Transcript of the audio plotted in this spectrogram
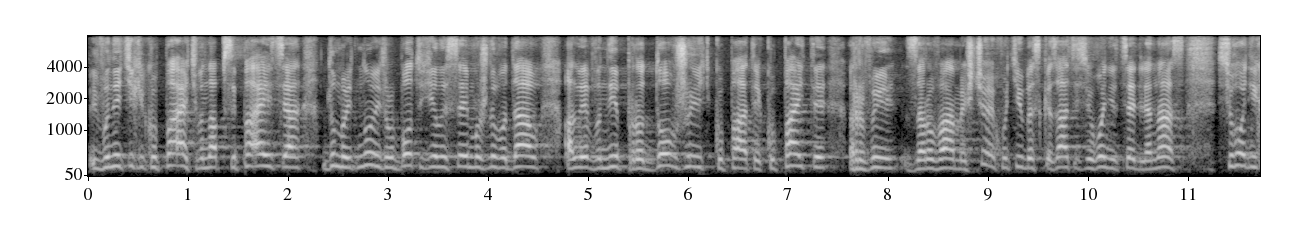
і вони тільки купають, вона обсипається. Думають, ну і роботу Єлисей, можливо, дав, але вони продовжують купати. Купайте рви за ровами. Що я хотів би сказати сьогодні? Це для нас. Сьогодні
